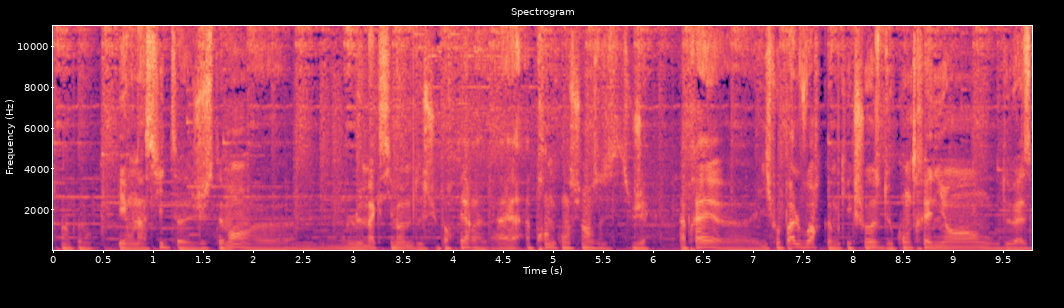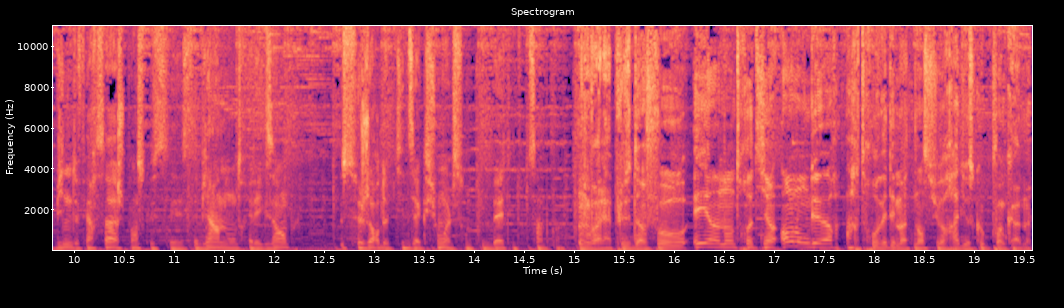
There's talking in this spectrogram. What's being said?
tout simplement. Et on incite justement le maximum de supporters à, prendre conscience de ces sujets. Après, euh, il faut pas le voir comme quelque chose de contraignant ou de has-been de faire ça. Je pense que c'est bien de montrer l'exemple. Ce genre de petites actions, elles sont toutes bêtes et toutes simples. Voilà, plus d'infos et un entretien en longueur à retrouver dès maintenant sur radioscope.com.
